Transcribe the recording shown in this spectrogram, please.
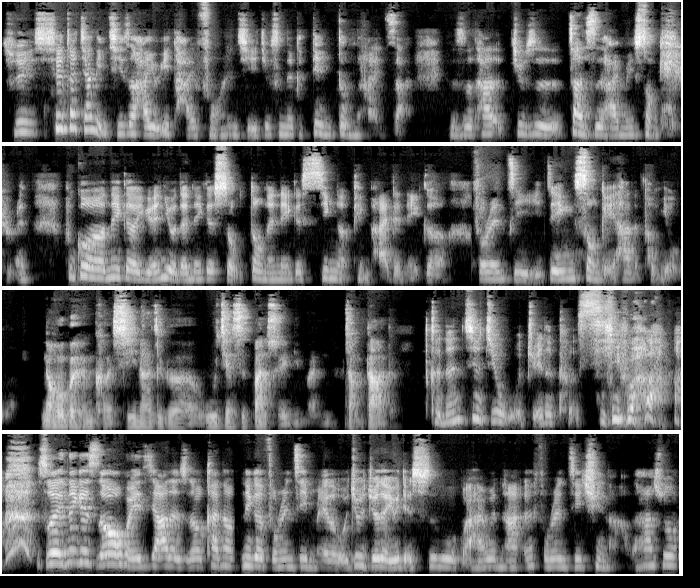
所以现在家里其实还有一台缝纫机，就是那个电动的还在，可是他就是暂时还没送给人。不过那个原有的那个手动的那个新的品牌的那个缝纫机已经送给他的朋友了。那会不会很可惜呢？这个物件是伴随你们长大的。可能就就我觉得可惜吧，所以那个时候回家的时候看到那个缝纫机没了，我就觉得有点失落我，还问他：“哎，缝纫机去哪了？”他说：“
